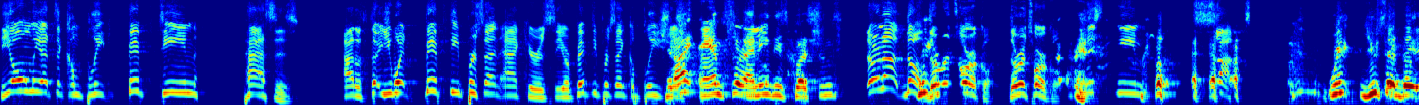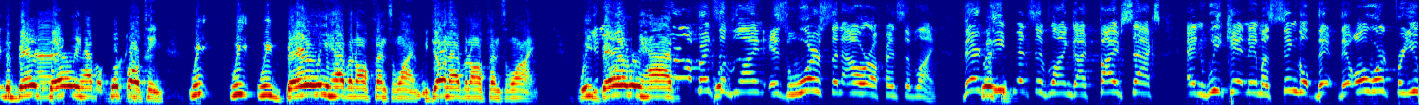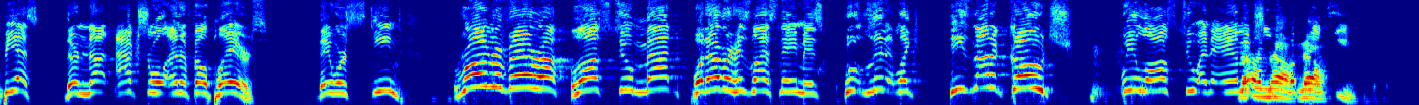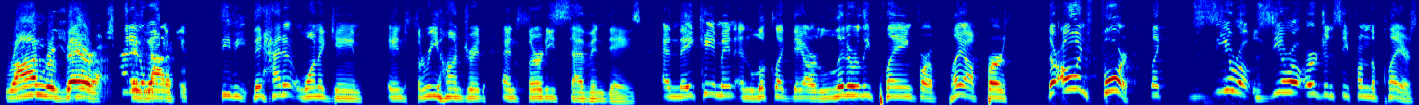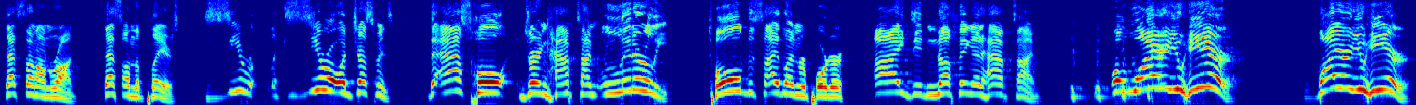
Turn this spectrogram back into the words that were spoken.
He only had to complete 15 passes out of th- he went 50% accuracy or 50% completion. Can I answer any of these questions? They're not. No, they're rhetorical. They're rhetorical. This team sucks. We you said they, the Bears uh, barely have a football team. We we we barely have an offensive line. We don't have an offensive line. We You know barely have. Their offensive line is worse than our offensive line. Their Listen. defensive line got five sacks, and we can't name a single. They, they all work for UPS. They're not actual NFL players. They were schemed. Ron Rivera lost to Matt, whatever his last name is, who lit it like he's not a coach. We lost to an amateur no, football no. team. Ron Rivera is not a. a game. Stevie, they hadn't won a game in 337 days. And they came in and looked like they are literally playing for a playoff berth. They're 0 4. Like zero, zero urgency from the players. That's not on Ron. That's on the players. Zero, like zero adjustments. The asshole during halftime literally told the sideline reporter, I did nothing at halftime. well, why are you here? Why are you here?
